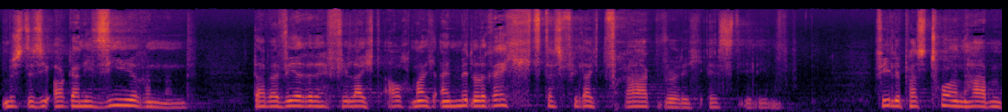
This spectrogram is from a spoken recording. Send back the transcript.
müsste sie organisieren und dabei wäre vielleicht auch manch ein Mittel recht, das vielleicht fragwürdig ist, ihr Lieben. Viele Pastoren haben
